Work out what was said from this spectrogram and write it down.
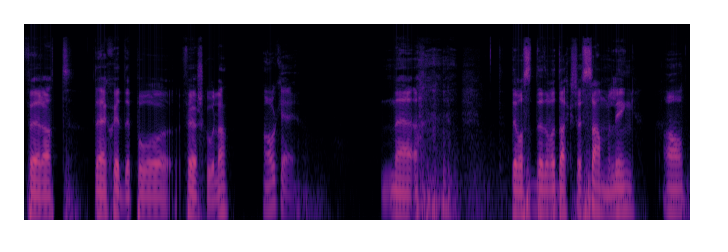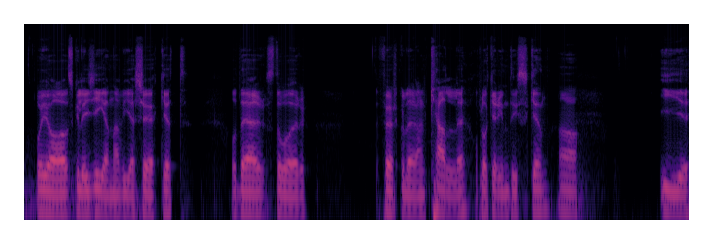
För att det här skedde på förskolan. Okej. När det var, det var dags för samling Ja. och jag skulle gena via köket. Och där står förskolläraren Kalle och plockar in disken Ja. i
